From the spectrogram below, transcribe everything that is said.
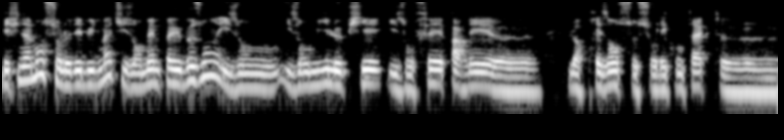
Mais finalement, sur le début de match, ils n'ont même pas eu besoin. Ils ont, ils ont mis le pied, ils ont fait parler euh, leur présence sur les contacts euh,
